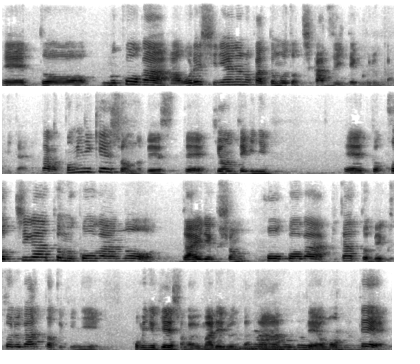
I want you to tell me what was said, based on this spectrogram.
えー、っと向こうがあ俺知り合いなのかと思うと近づいてくるかみたいな。だからコミュニケーションのベースって基本的に、えー、っとこっち側と向こう側のダイレクション方向がピタッとベクトルがあった時にコミュニケーションが生まれるんだなって思って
